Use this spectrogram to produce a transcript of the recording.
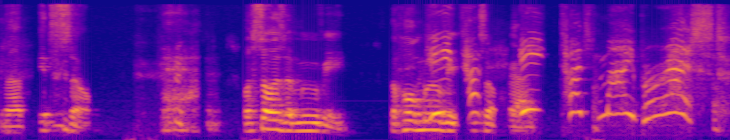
Love. It's so bad. Well, so is a movie. The whole movie is touched- so. He touched my breast.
